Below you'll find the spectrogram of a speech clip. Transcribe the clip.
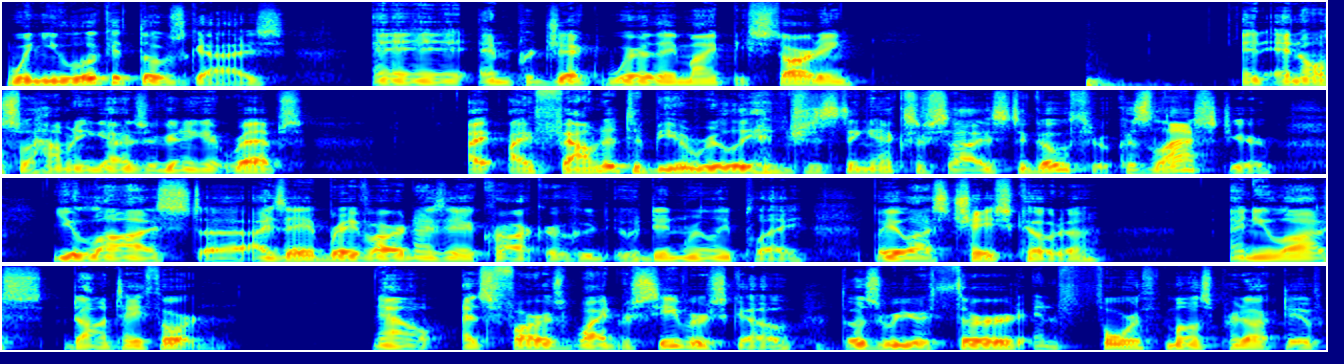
when you look at those guys and, and project where they might be starting, and, and also how many guys are going to get reps, I, I found it to be a really interesting exercise to go through. Because last year, you lost uh, Isaiah Brevard and Isaiah Crocker, who, who didn't really play, but you lost Chase Cota and you lost Dont'e Thornton. Now, as far as wide receivers go, those were your third and fourth most productive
